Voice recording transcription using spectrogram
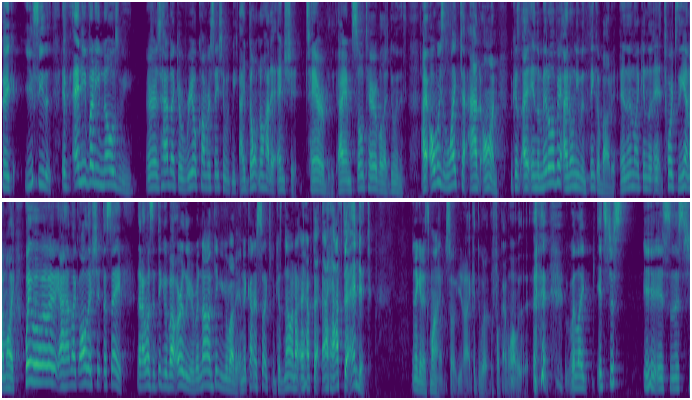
Like, you see this. If anybody knows me or has had like a real conversation with me, I don't know how to end shit terribly. I am so terrible at doing this. I always like to add on because I in the middle of it, I don't even think about it. And then like in the eh, towards the end, I'm like, wait, wait, wait, wait. I have like all this shit to say that I wasn't thinking about earlier, but now I'm thinking about it, and it kind of sucks because now I have to I have to end it. And again, it's mine, so you know I can do whatever the fuck I want with it. but like, it's just it's this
